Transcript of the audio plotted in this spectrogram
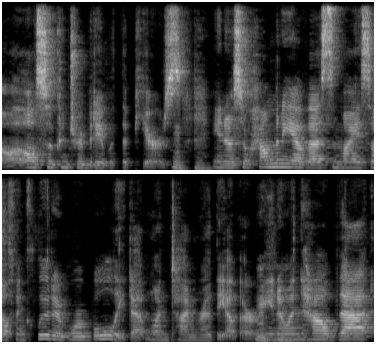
also contributed with the peers mm-hmm. you know so how many of us myself included were bullied at one time or the other mm-hmm. you know mm-hmm. and how that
